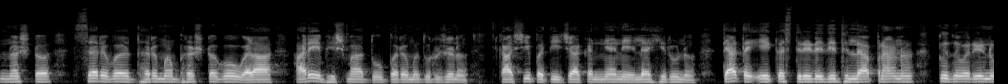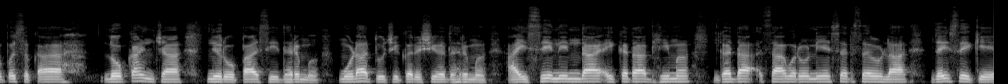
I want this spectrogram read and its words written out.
नष्ट सर्व धर्म भ्रष्ट गोवळा अरे भीष्मा तू परम दुर्जन काशीपतीच्या कन्या नेल्या हिरून त्यात एक स्त्रीडे दिधला प्राण तुझवरी नुपसुका लोकांच्या निरोपासी धर्म मुडा तुची करशीय धर्म आयसी निंदा एकता भीम गदा सावरुणे सरसवला जैसे के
